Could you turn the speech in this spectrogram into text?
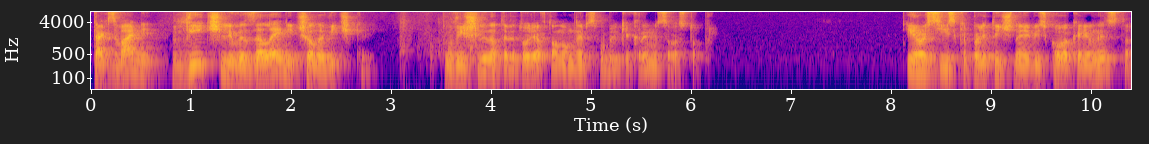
так звані вічливі зелені чоловічки, увійшли на територію Автономної Республіки Крим і Севастополь. І російське політичне і військове керівництво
